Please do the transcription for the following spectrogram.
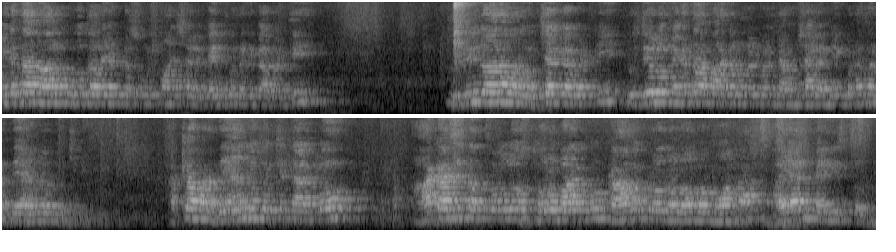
మిగతా నాలుగు భూతాల యొక్క సూక్ష్మాంశాలు కలిపి ఉన్నది కాబట్టి పృథ్వీ ద్వారా మనం వచ్చాం కాబట్టి పృథ్వీలో మిగతా మరకలు ఉన్నటువంటి అంశాలన్నీ కూడా మన దేహంలోకి వచ్చినాయి. అట్లా మన దేహంలోకి వచ్చిన దాంట్లో ఆకాశతత్వంలో స్థూల భాగము కామక్రోధ లోభ మోహ భయాన్ని కలిగిస్తుంది.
